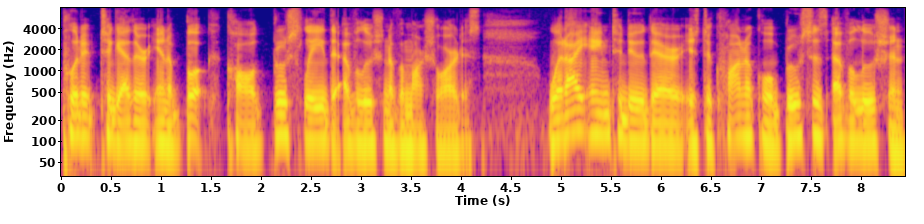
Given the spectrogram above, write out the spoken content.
put it together in a book called Bruce Lee, The Evolution of a Martial Artist. What I aim to do there is to chronicle Bruce's evolution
